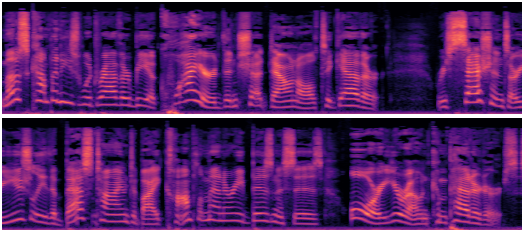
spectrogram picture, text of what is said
Most companies would rather be acquired than shut down altogether. Recessions are usually the best time to buy complementary businesses or your own competitors.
